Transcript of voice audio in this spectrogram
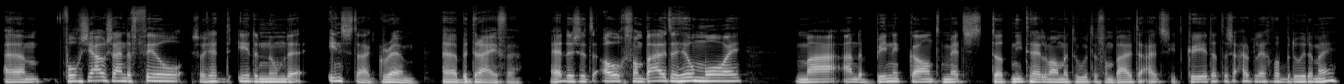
Um, volgens jou zijn er veel, zoals jij het eerder noemde, Instagram-bedrijven. Dus het oog van buiten heel mooi, maar aan de binnenkant matcht dat niet helemaal met hoe het er van buiten uitziet. Kun je dat eens uitleggen? Wat bedoel je daarmee?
